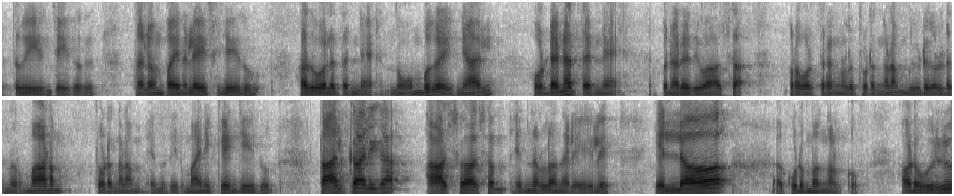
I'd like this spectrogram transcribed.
എത്തുകയും ചെയ്തത്. സ്ഥലം ഫൈനലൈസ് ചെയ്തു. അതുപോലെ തന്നെ നോമ്പ് കഴിഞ്ഞാൽ ഉടനെ തന്നെ പുനരധിവാസ പ്രവർത്തനങ്ങൾ തുടങ്ങണം വീടുകളുടെ നിർമ്മാണം തുടങ്ങണം എന്ന് തീരുമാനിക്കുകയും ചെയ്തു. താൽക്കാലിക ആശ്വാസം എന്നുള്ള നിലയിൽ എല്ലാ കുടുംബങ്ങൾക്കും അവിടെ ഒരു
